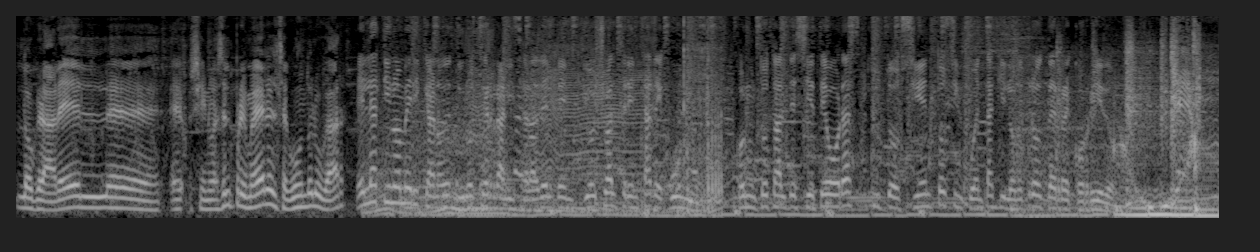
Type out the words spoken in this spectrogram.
lograr el, eh, eh, si no es el primer, el segundo lugar. El latinoamericano de enduro se realizará del 28 al 30 de junio, con un total de 7 horas y 250 kilómetros de recorrido. Yeah.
